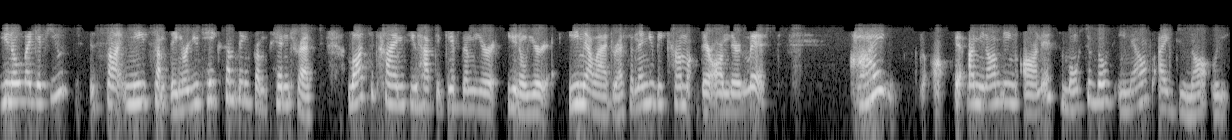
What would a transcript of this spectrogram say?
you know, like if you need something or you take something from Pinterest, lots of times you have to give them your, you know, your email address, and then you become they're on their list. I, I mean, I'm being honest. Most of those emails I do not read.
